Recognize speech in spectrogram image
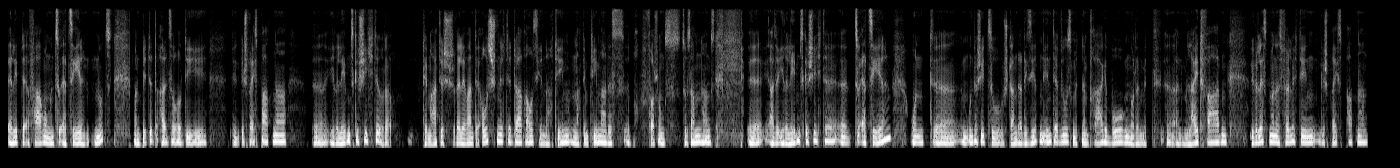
erlebte Erfahrungen zu erzählen, nutzt. Man bittet also die äh, Gesprächspartner, äh, ihre Lebensgeschichte oder thematisch relevante Ausschnitte daraus, je nach, Thema, nach dem Thema des äh, Forschungszusammenhangs, äh, also ihre Lebensgeschichte äh, zu erzählen und äh, im Unterschied zu standardisierten Interviews mit einem Fragebogen oder mit äh, einem Leitfaden überlässt man es völlig den Gesprächspartnern,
